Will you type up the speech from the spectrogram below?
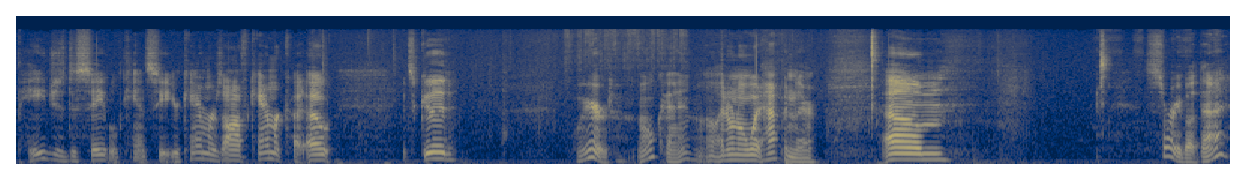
Page is disabled. Can't see it. Your camera's off. Camera cut out. It's good. Weird. Okay. Well, I don't know what happened there. Um, sorry about that.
